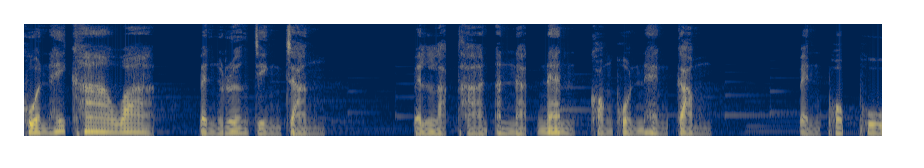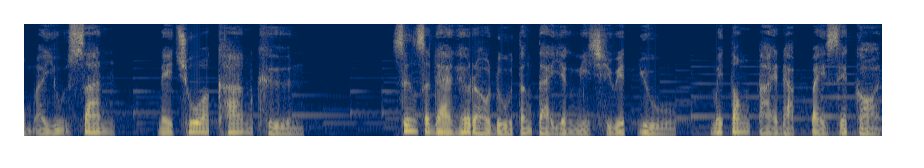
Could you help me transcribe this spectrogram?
ควรให้ค่าว่า เป็นเรื่องจริงจัง เป็นหลักฐานอันหนักแน่นของผลแห่งกรรม เป็นภพภูมิอายุสั้น ในชั่วข้ามคืน ซึ่งแสดงให้เราดูตั้งแต่ยังมีชีวิตอยู่ ไม่ต้องตายดับไปเสียก่อน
